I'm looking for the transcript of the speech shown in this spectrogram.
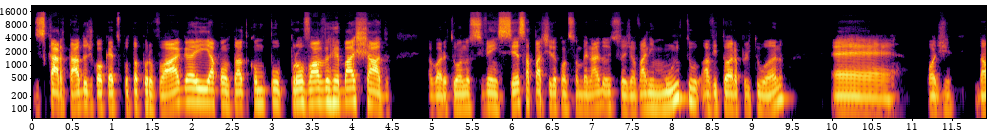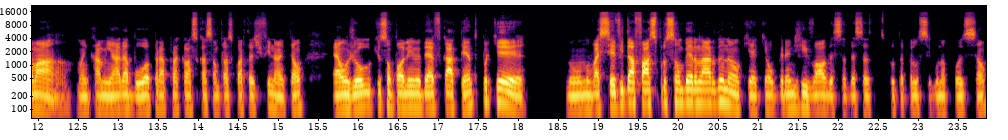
descartado de qualquer disputa por vaga e apontado como provável rebaixado. Agora, o Ituano se vencer essa partida contra o São Bernardo, isso já vale muito a vitória para o Ituano é, pode dar uma, uma encaminhada boa para a classificação para as quartas de final. Então, é um jogo que o São Paulino deve ficar atento, porque não, não vai ser vida fácil para o São Bernardo, não, que é, que é o grande rival dessa, dessa disputa pela segunda posição.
